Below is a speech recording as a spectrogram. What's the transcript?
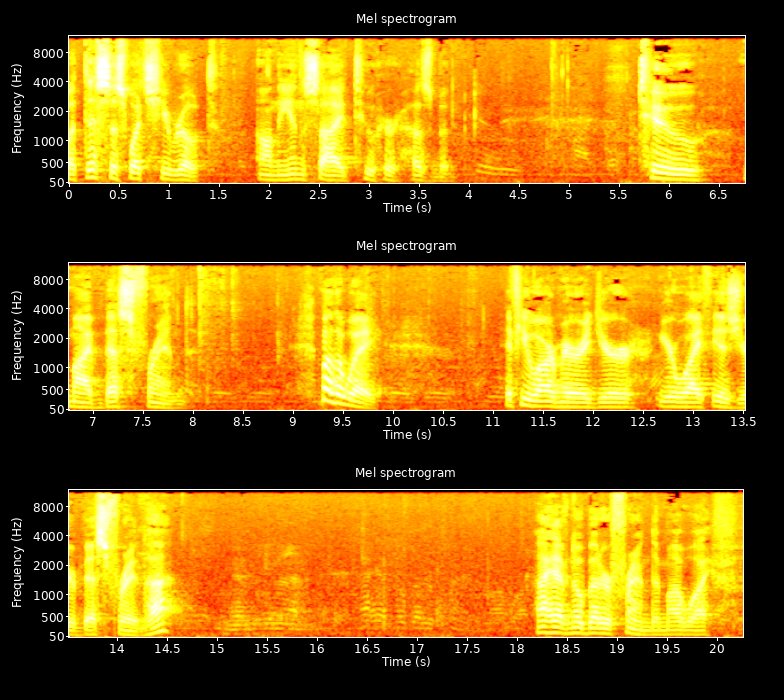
But this is what she wrote on the inside to her husband to my best friend. By the way, if you are married, your, your wife is your best friend, huh? I have no better friend than my wife.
